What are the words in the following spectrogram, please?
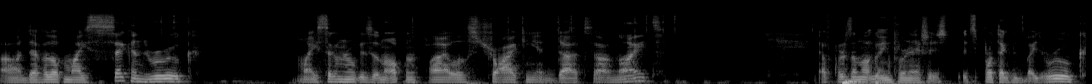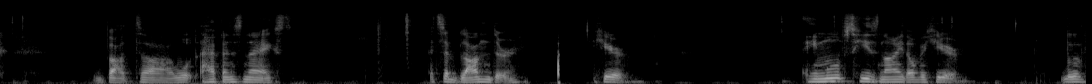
uh, develop my second rook. My second rook is an open file striking at that uh, knight. Of course, I'm not going for an exchange. It's protected by the rook. But uh, what happens next? It's a blunder. Here. He moves his knight over here. With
